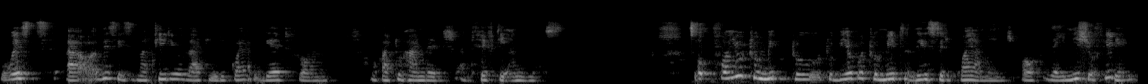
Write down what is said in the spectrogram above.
waste, uh, this is material that you require to get from over 250 animals. So for you to, meet, to, to be able to meet this requirement of the initial feeding,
